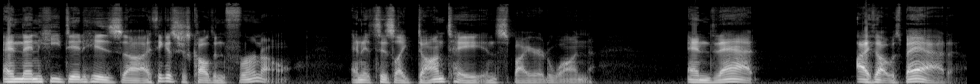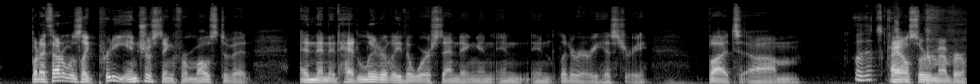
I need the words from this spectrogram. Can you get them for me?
And then he did his uh, i think it's just called inferno and it's his like dante inspired one. And that i thought was bad but i thought it was like pretty interesting for most of it. And then it had literally the worst ending in, in, in literary history but um, oh, that's good. I also remember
